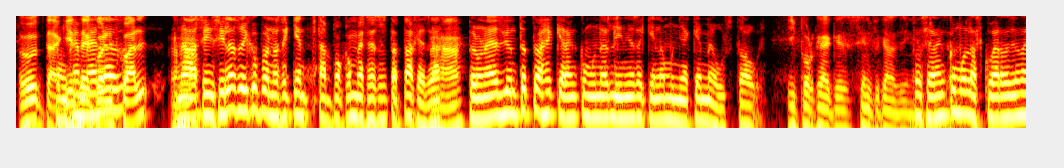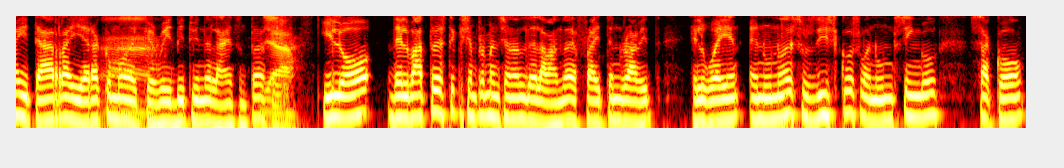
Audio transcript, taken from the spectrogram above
Puta, Son ¿quién sabe cuál es cuál? No, sí, sí las ubico, pero no sé quién tampoco me hace esos tatuajes, ¿verdad? Pero una vez vi un tatuaje que eran como unas líneas aquí en la muñeca y me gustó, güey. ¿Y por qué? ¿Qué significan las líneas? Pues eran como las cuerdas de una guitarra y era como de Ah. que read between the lines, un pedo así. Ya. Y luego, del vato este que siempre menciona, el de la banda de Frightened Rabbit, el güey en, en uno de sus discos o en un single sacó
